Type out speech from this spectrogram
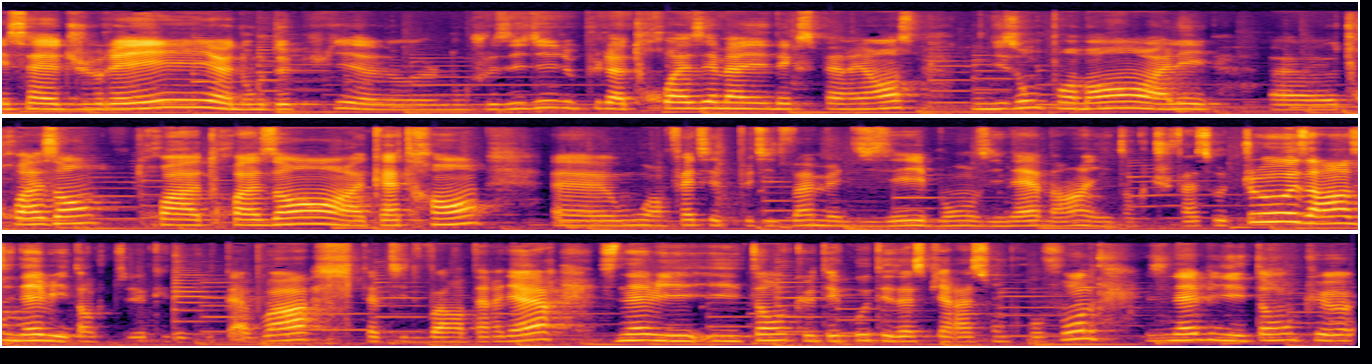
Et ça a duré, euh, donc depuis, euh, donc je vous ai dit, depuis la troisième année d'expérience, disons pendant, allez, euh, trois ans, trois, trois ans à quatre ans, où en fait cette petite voix me disait, bon Zineb, hein, il est temps que tu fasses autre chose, hein, Zineb, il est temps que tu écoutes ta voix, ta petite voix intérieure, Zineb, il, est temps que tu écoutes tes aspirations profondes, Zineb, il est temps que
